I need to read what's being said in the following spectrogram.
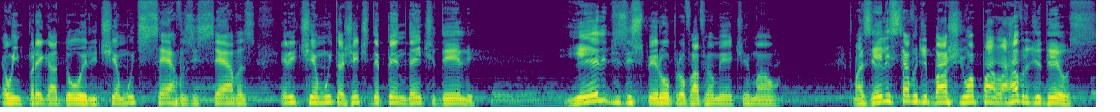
é o empregador, ele tinha muitos servos e servas, ele tinha muita gente dependente dele. E ele desesperou, provavelmente, irmão. Mas ele estava debaixo de uma palavra de Deus.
